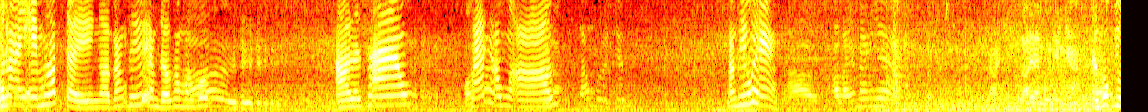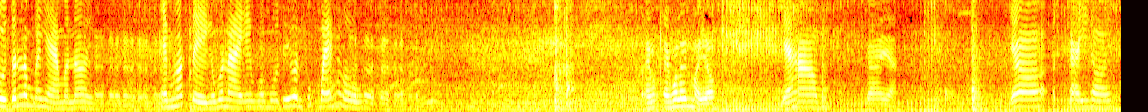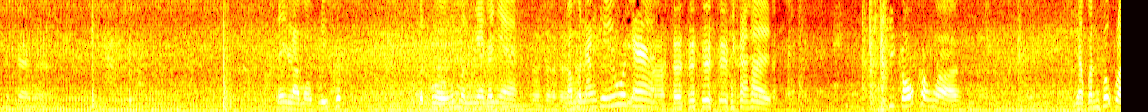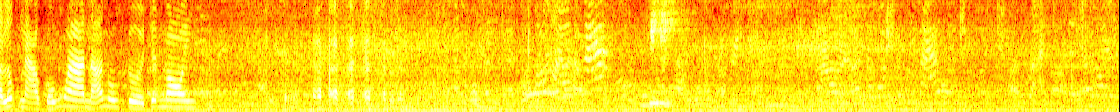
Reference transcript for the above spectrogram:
bữa nay em hết tiền rồi bán thiếu em được không anh Phúc? Ờ là sao? Bán không? Ờ. 69 bán thiếu ha. Ờ, à lại em ăn nha. Rồi, lại em 10 ngàn nha. Anh Phúc vui tính lắm cả nhà mình ơi. Em hết tiền rồi bữa nay em qua mua thiếu anh Phúc bán luôn. Em em có lấy mì không? dạ không. Cay à? Do ít cây thôi. Cay nè đây là một ly súp bình thường của mình nha cả nhà. Mà mình ăn thiếu quá nha. Chí cốt không à. Gặp anh Phúc là lúc nào cũng à, nở nụ cười trên môi.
